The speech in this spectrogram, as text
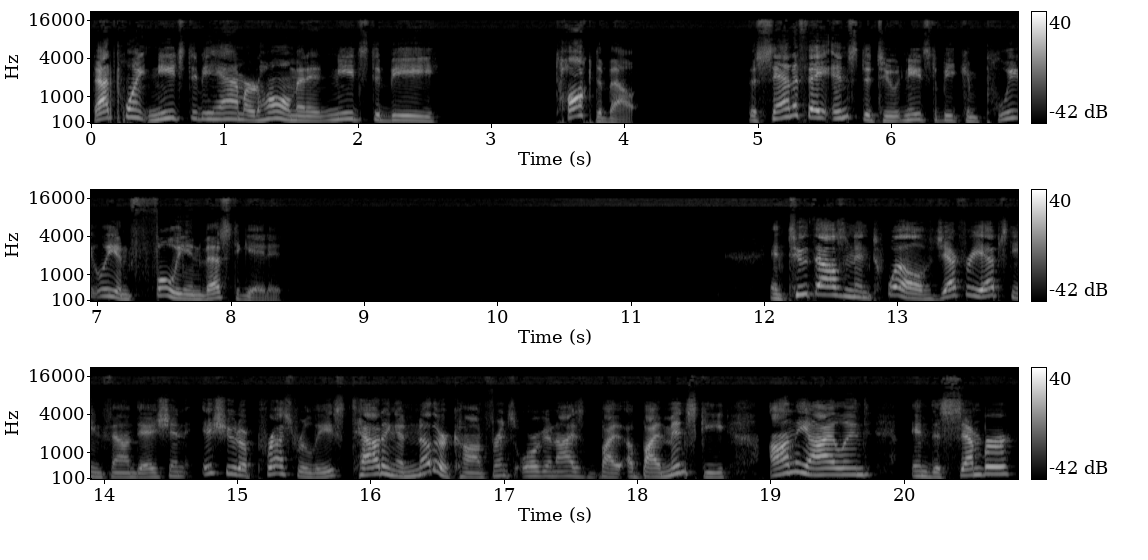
That point needs to be hammered home, and it needs to be talked about. The Santa Fe Institute needs to be completely and fully investigated. In 2012, Jeffrey Epstein Foundation issued a press release touting another conference organized by, uh, by Minsky on the island in December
